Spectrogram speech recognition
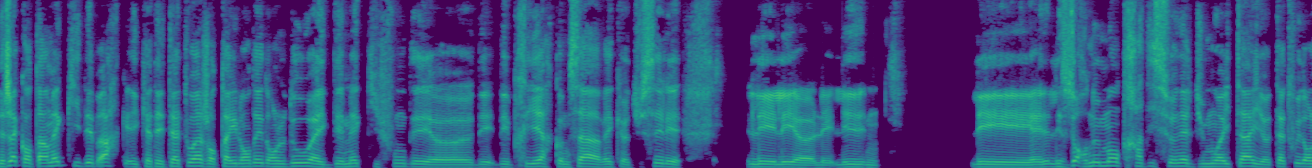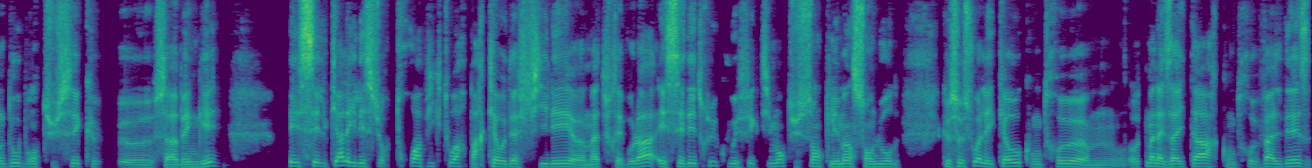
Déjà, quand un mec qui débarque et qui a des tatouages en thaïlandais dans le dos avec des mecs qui font des, euh, des, prières comme ça avec, euh, tu sais, les, les, les, les, les les, ornements traditionnels du Muay Thai tatoués dans le dos, bon, tu sais que ça va benguer. Et c'est le cas, là, il est sur trois victoires par KO d'affilée, Matt Frevola, et c'est des trucs où effectivement tu sens que les mains sont lourdes que ce soit les KO contre euh, Otman Azaitar, contre Valdez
